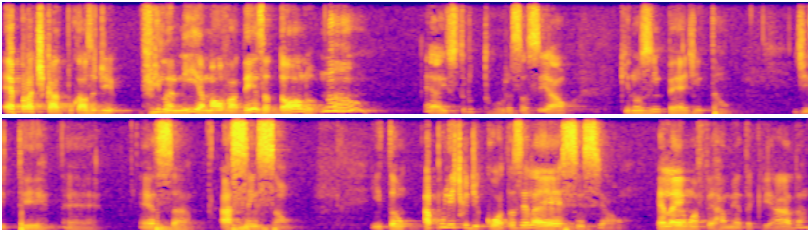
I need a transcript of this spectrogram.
É praticado por causa de vilania, malvadeza, dolo? Não. É a estrutura social que nos impede, então, de ter é, essa ascensão. Então, a política de cotas ela é essencial. Ela é uma ferramenta criada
